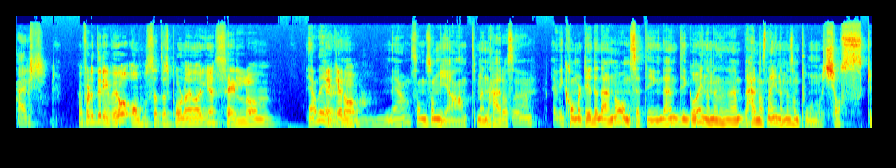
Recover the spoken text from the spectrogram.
her. For det driver jo og omsettes porno i Norge, selv om Ja, det det ikke er lov. Ja, sånn som så mye annet. Men her også Vi kommer til det. Det er noe omsetning. Er, de går innom en, Hermansen er innom en sånn pornokiosk,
